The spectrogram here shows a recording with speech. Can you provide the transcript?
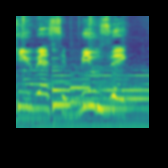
experiencing music.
